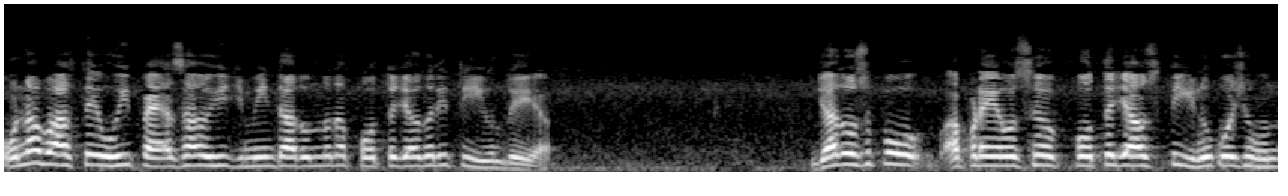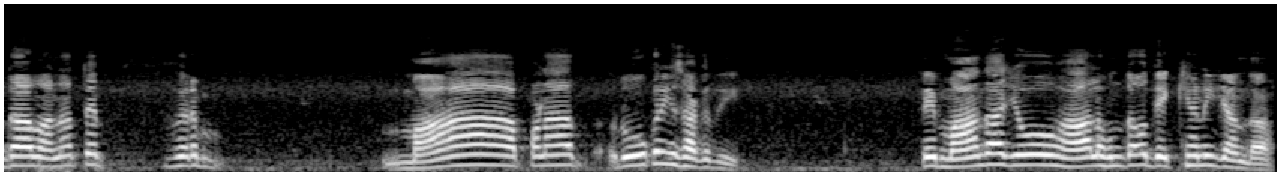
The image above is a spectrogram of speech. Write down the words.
ਉਹਨਾਂ ਵਾਸਤੇ ਉਹੀ ਪੈਸਾ, ਉਹੀ ਜ਼ਮੀਨਦਾਰ ਉਹਨਾਂ ਦਾ ਪੁੱਤ ਜਾਂ ਉਹਨਾਂ ਦੀ ਧੀ ਹੁੰਦੇ ਆ। ਜਦ ਉਸ ਆਪਣੇ ਉਸ ਪੁੱਤ ਜਾਂ ਉਸ ਧੀ ਨੂੰ ਕੁਝ ਹੁੰਦਾ ਵਾ ਨਾ, ਤੇ ਫਿਰ ਮਾਂ ਆਪਣਾ ਰੋਕ ਨਹੀਂ ਸਕਦੀ। ਤੇ ਮਾਂ ਦਾ ਜੋ ਹਾਲ ਹੁੰਦਾ ਉਹ ਦੇਖਿਆ ਨਹੀਂ ਜਾਂਦਾ।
